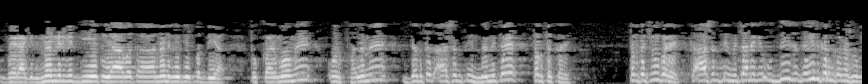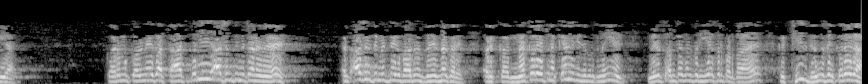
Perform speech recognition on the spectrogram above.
वैराग्य न निर्विद्य तो यावता, न निर्विद्य पद दिया तो कर्मों में और फल में जब तक आसक्ति न मिटे, तब तक करे। तब तक क्यों करे? कि आसक्ति मिटाने के उद्देश्य से ही कर्म करना शुरू किया कर्म करने का तात्पर्य आसक्ति मिटाने में है। आसक्ति मिटने के बाद में देर न करे। और न करे इतना कहने की ज़रूरत नहीं है। मेरे तो अंतर्गण पर यह असर पड़ता है कि ठीक ढंग से करेगा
